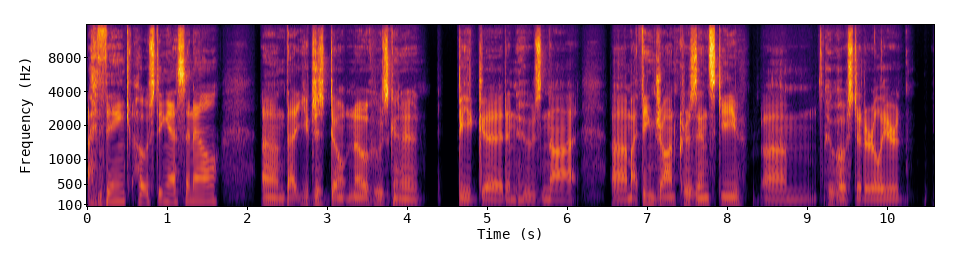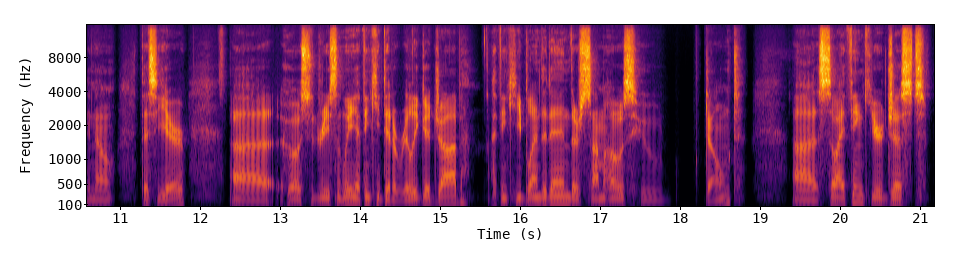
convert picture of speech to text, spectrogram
I think, hosting SNL, um, that you just don't know who's going to be good and who's not. Um, I think John Krasinski, um, who hosted earlier, you know, this year, uh, who hosted recently. I think he did a really good job. I think he blended in. There's some hosts who don't. Uh, so I think you're just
